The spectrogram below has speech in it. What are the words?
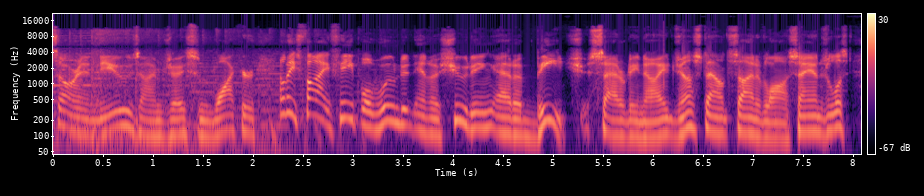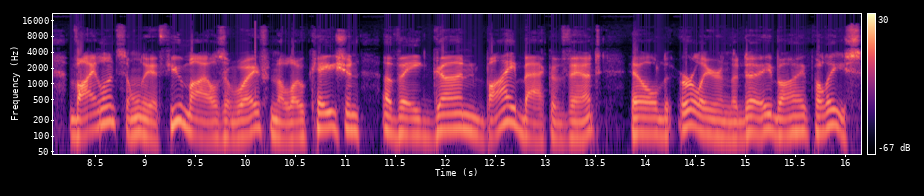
SRN News, I'm Jason Walker. At least five people wounded in a shooting at a beach Saturday night just outside of Los Angeles. Violence only a few miles away from the location of a gun buyback event held earlier in the day by police.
